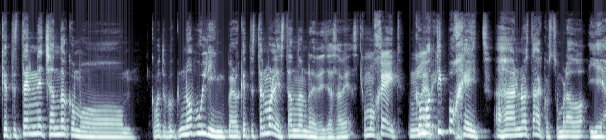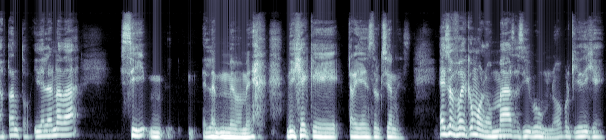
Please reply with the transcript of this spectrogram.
que te estén echando como, como te, no bullying, pero que te estén molestando en redes, ya sabes. Como hate. Como leve. tipo hate. Ajá, no estaba acostumbrado y a tanto. Y de la nada, sí, me mamé. Dije que traía instrucciones. Eso fue como lo más así, boom, ¿no? Porque yo dije,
